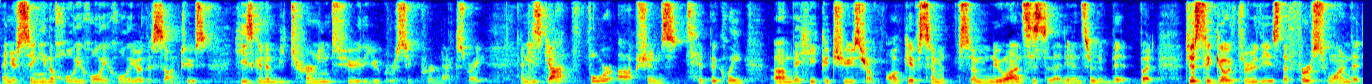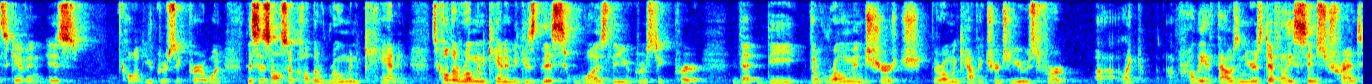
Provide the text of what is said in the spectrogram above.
and you're singing the Holy, Holy, Holy or the Sanctus, he's going to be turning to the Eucharistic prayer next, right? And he's got four options typically um, that he could choose from. I'll give some some nuances to that answer in a bit, but just to go through these, the first one that's given is called Eucharistic Prayer 1. This is also called the Roman Canon. It's called the Roman Canon because this was the Eucharistic prayer that the, the Roman Church, the Roman Catholic Church, used for uh, like probably a thousand years, definitely since Trent.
